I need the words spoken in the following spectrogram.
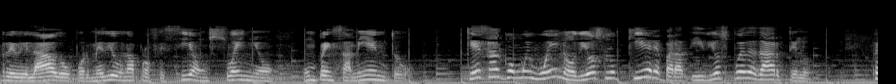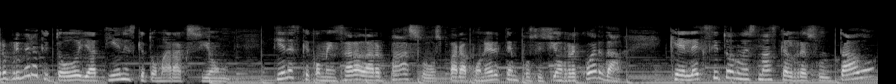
revelado por medio de una profecía, un sueño, un pensamiento, que es algo muy bueno, Dios lo quiere para ti, Dios puede dártelo. Pero primero que todo ya tienes que tomar acción, tienes que comenzar a dar pasos para ponerte en posición. Recuerda que el éxito no es más que el resultado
